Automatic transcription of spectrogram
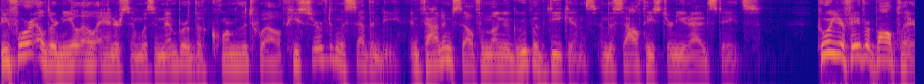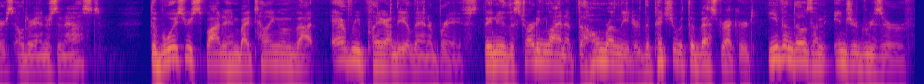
Before Elder Neil L. Andersen was a member of the Quorum of the Twelve, he served in the 70 and found himself among a group of deacons in the southeastern United States. Who are your favorite ball players? Elder Andersen asked. The boys responded to him by telling him about every player on the Atlanta Braves. They knew the starting lineup, the home run leader, the pitcher with the best record, even those on injured reserve.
